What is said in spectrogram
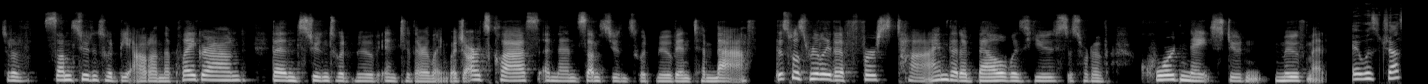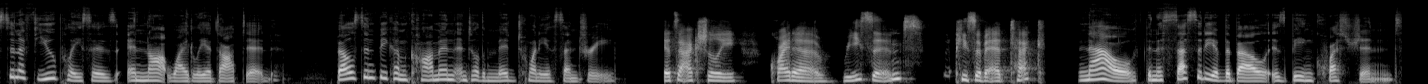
sort of some students would be out on the playground, then students would move into their language arts class, and then some students would move into math. This was really the first time that a bell was used to sort of coordinate student movement. It was just in a few places and not widely adopted. Bells didn't become common until the mid 20th century. It's actually quite a recent piece of ed tech. Now, the necessity of the bell is being questioned,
